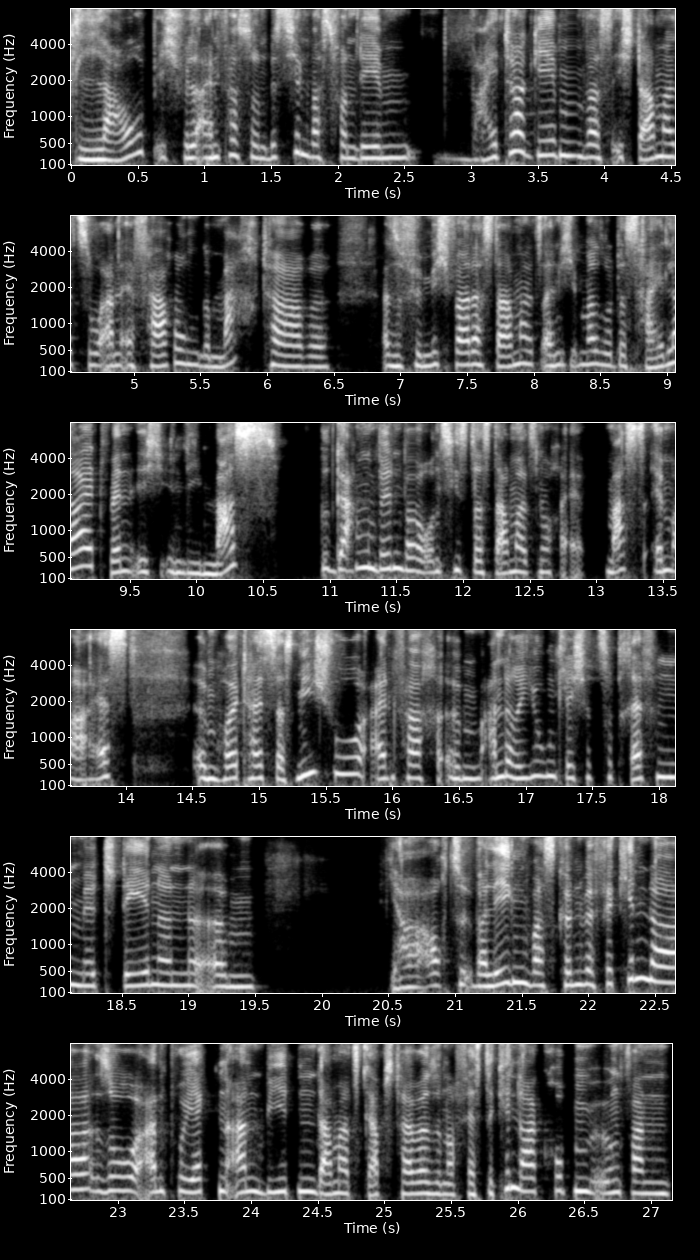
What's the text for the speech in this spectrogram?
glaube, ich will einfach so ein bisschen was von dem weitergeben, was ich damals so an Erfahrungen gemacht habe. Also für mich war das damals eigentlich immer so das Highlight, wenn ich in die Mass gegangen bin. Bei uns hieß das damals noch MAS, MAS. Ähm, heute heißt das Mishu, einfach ähm, andere Jugendliche zu treffen, mit denen ähm, ja auch zu überlegen, was können wir für Kinder so an Projekten anbieten. Damals gab es teilweise noch feste Kindergruppen. Irgendwann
